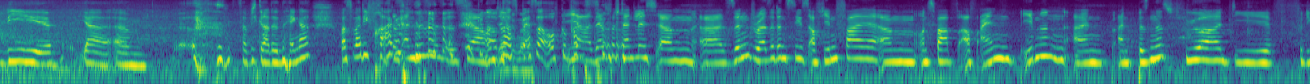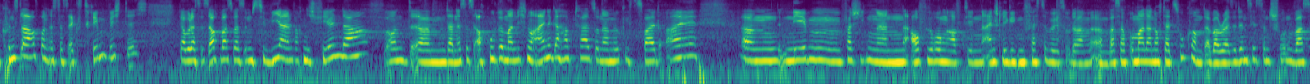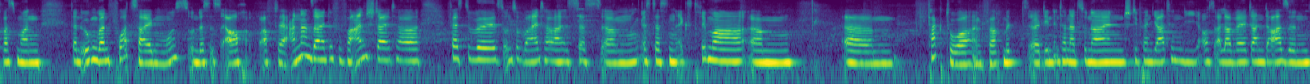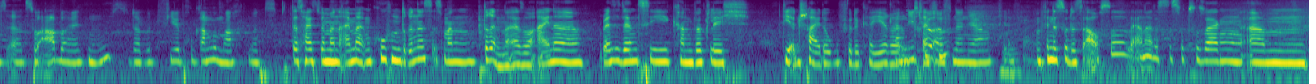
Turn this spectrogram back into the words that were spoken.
wie, ja, ähm, Jetzt habe ich gerade einen Hänger. Was war die Frage? Das ein Business ist, ja. genau, du hast genau. besser aufgepasst. Ja, selbstverständlich ähm, äh, sind Residencies auf jeden Fall ähm, und zwar auf allen Ebenen ein, ein Business für die für die Künstlerlaufbahn ist das extrem wichtig. Ich glaube, das ist auch was, was im CV einfach nicht fehlen darf. Und ähm, dann ist es auch gut, wenn man nicht nur eine gehabt hat, sondern möglichst zwei, drei. Ähm, neben verschiedenen Aufführungen auf den einschlägigen Festivals oder äh, was auch immer da noch dazukommt. Aber Residencies sind schon was, was man dann irgendwann vorzeigen muss. Und das ist auch auf der anderen Seite für Veranstalter, Festivals und so weiter, ist das, ähm, ist das ein extremer ähm, ähm Faktor, einfach mit äh, den internationalen Stipendiatinnen, die aus aller Welt dann da sind, äh, zu arbeiten. So, da wird viel Programm gemacht mit. Das heißt, wenn man einmal im Kuchen drin ist, ist man drin. Also eine Residency kann wirklich die Entscheidung für eine Karriere kann die treffen. Tür öffnen, ja. Und findest du das auch so, Werner, dass das sozusagen ähm,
